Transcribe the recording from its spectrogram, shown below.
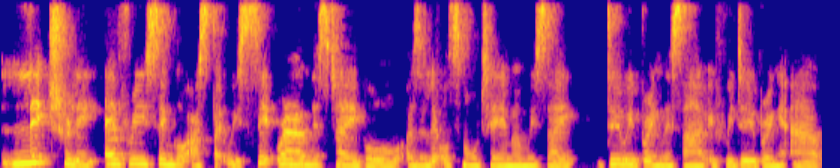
literally every single aspect, we sit around this table as a little small team and we say, do we bring this out? If we do bring it out,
